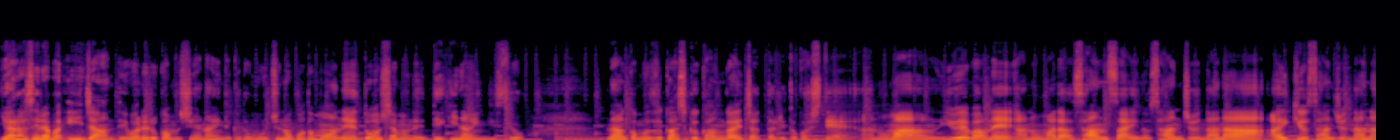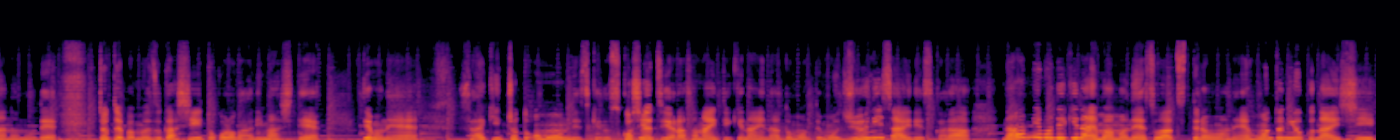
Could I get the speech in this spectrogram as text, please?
やらせればいいじゃんって言われるかもしれないんだけどもうちの子供はねどうしてもねできないんですよ。なんか難しく考えちゃったりとかしてあのまあ言えばねあのまだ3歳の 37IQ37 なのでちょっとやっぱ難しいところがありましてでもね最近ちょっと思うんですけど少しずつやらさないといけないなと思ってもう12歳ですから何にもできないままね育つってのはね本当に良くないし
